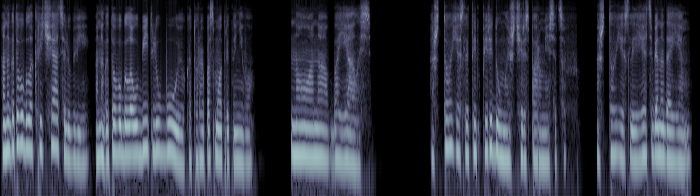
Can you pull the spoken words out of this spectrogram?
Она готова была кричать о любви, она готова была убить любую, которая посмотрит на него. Но она боялась. А что, если ты передумаешь через пару месяцев? А что, если я тебе надоем?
